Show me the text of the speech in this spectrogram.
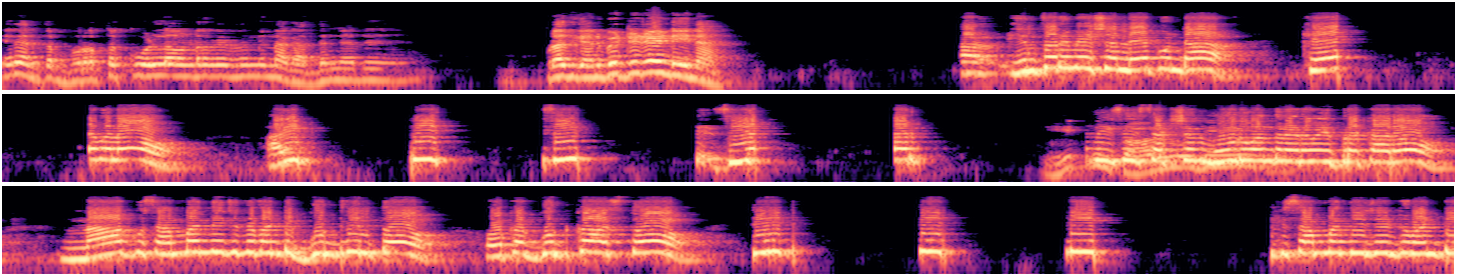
ఏదో ఎంత బుర్ర తక్కువలో ఉండరు నాకు అర్థం కాదు. ఇప్పుడు అది కనిపెట్టాడండి ఈయన? ఇన్ఫర్మేషన్ లేకుండా కేవలం ఐపీసీ సెక్షన్ మూడు వందల ఇరవై ప్రకారం నాకు సంబంధించినటువంటి గుడ్ విల్తో ఒక గుడ్ కాజ్తో సంబంధించినటువంటి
